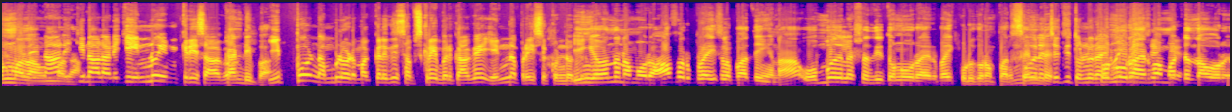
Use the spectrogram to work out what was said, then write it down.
உண்மைதான் நாளைக்கு நாளானைக்கு இன்னும் இன்க்ரீஸ் ஆகும். கண்டிப்பா. இப்போ நம்மளோட மக்களுக்கு சப்ஸ்கிரைபருக்காக என்ன பிரைஸ் கொண்டு இங்க வந்து நம்ம ஒரு ஆஃபர் பிரைஸ்ல பாத்தீங்கன்னா ஒன்பது லட்சத்தி தொண்ணூறாயிரம் ரூபாய்க்கு கொடுக்குறோம் பர் சென்ட் தொண்ணூறாயிரம் ரூபாய் மட்டும்தான் ஒரு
